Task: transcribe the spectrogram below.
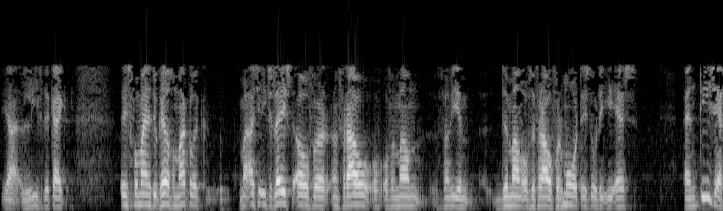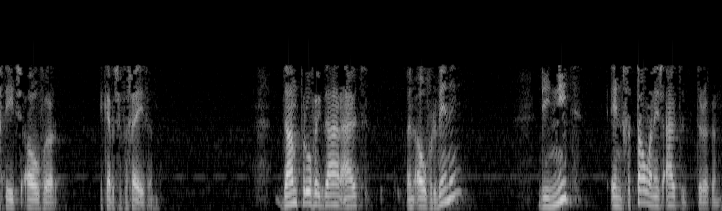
ja, liefde. Kijk, het is voor mij natuurlijk heel gemakkelijk. Maar als je iets leest over een vrouw of, of een man van wie de man of de vrouw vermoord is door de IS. En die zegt iets over, ik heb ze vergeven. Dan proef ik daaruit een overwinning die niet in getallen is uit te drukken.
